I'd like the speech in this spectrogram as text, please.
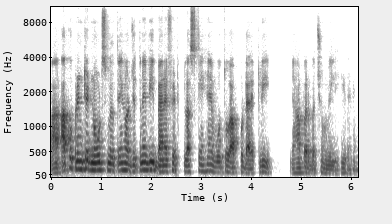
आपको प्रिंटेड नोट्स मिलते हैं और जितने भी बेनिफिट प्लस के हैं, वो तो आपको डायरेक्टली यहाँ पर बच्चों मिल ही रहे हैं।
